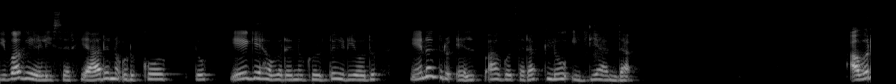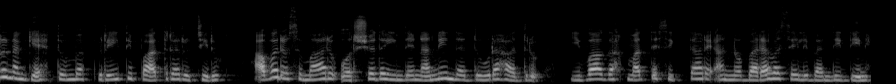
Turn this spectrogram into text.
ಇವಾಗ ಹೇಳಿ ಸರ್, ಯಾರನ್ನು ಹುಡುಕೋದು, ಹೇಗೆ ಅವರನ್ನು ಗುರುತು ಹಿಡಿಯೋದು, ಏನಾದರೂ ಎಲ್ಪ್ ಆಗೋ ಥರ ಕ್ಲೂ ಇದೆಯಾ ಅಂದ. ಅವರು ನನಗೆ ತುಂಬ ಪ್ರೀತಿ ಪಾತ್ರ ರುಚಿರು ಅವರು ಸುಮಾರು ವರ್ಷದ ಹಿಂದೆ ನನ್ನಿಂದ ದೂರ ಆದರು. ಇವಾಗ ಮತ್ತೆ ಸಿಗ್ತಾರೆ ಅನ್ನೋ ಭರವಸೆಯಲ್ಲಿ ಬಂದಿದ್ದೀನಿ.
